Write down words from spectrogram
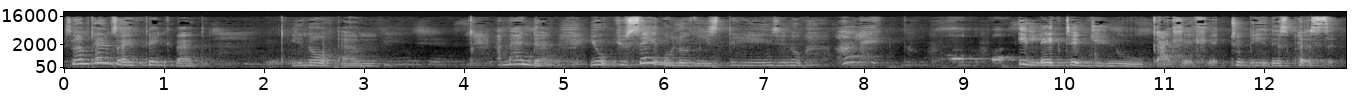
sometimes I think that, you know, um, Amanda, you, you say all of these things, you know. I'm like, elected you to be this person?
